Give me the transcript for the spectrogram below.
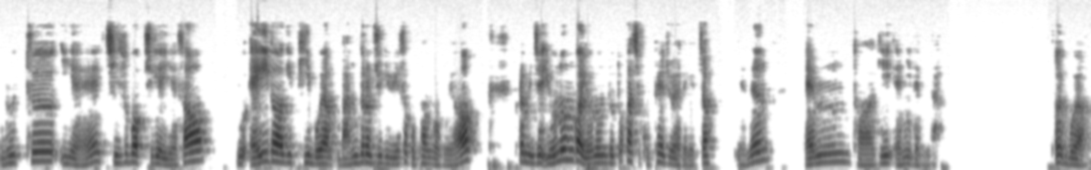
루트 2의 지수 법칙에 의해서 요 a 더하기 b 모양 만들어주기 위해서 곱한 거고요. 그럼 이제 요 놈과 요 놈도 똑같이 곱해줘야 되겠죠? 얘는 m 더하기 n이 됩니다. 어, 뭐야?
